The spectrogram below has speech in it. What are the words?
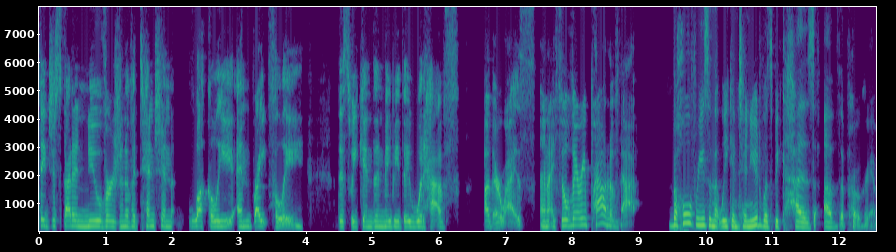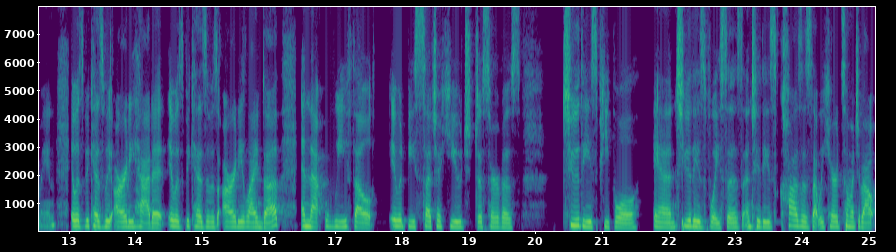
they just got a new version of attention, luckily and rightfully, this weekend than maybe they would have otherwise. And I feel very proud of that. the whole reason that we continued was because of the programming. It was because we already had it. It was because it was already lined up and that we felt it would be such a huge disservice to these people and to these voices and to these causes that we cared so much about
